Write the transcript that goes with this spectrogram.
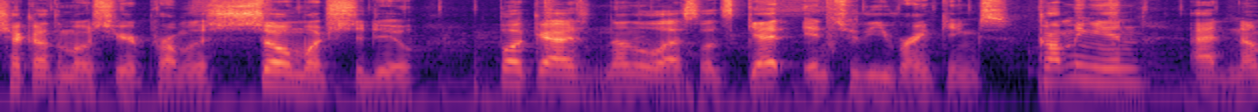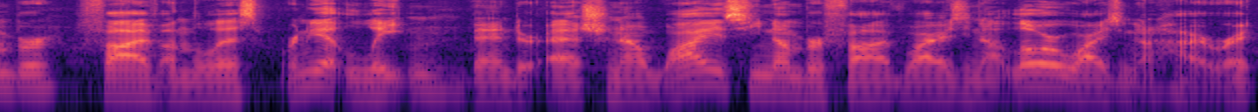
check out the most feared promo. There's so much to do. But guys, nonetheless, let's get into the rankings. Coming in at number five on the list, we're gonna get Leighton Vander Esch. Now, why is he number five? Why is he not lower? Why is he not higher? Right?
